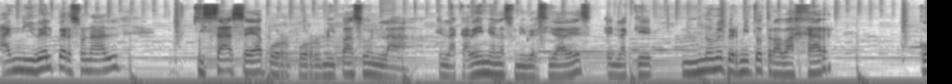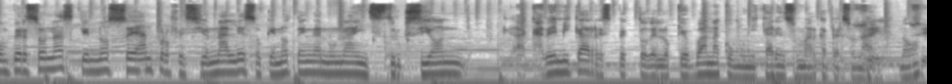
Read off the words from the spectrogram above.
a nivel personal, quizás sea por, por mi paso en la, en la academia, en las universidades, en la que no me permito trabajar con personas que no sean profesionales o que no tengan una instrucción académica respecto de lo que van a comunicar en su marca personal, ¿no? Sí,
